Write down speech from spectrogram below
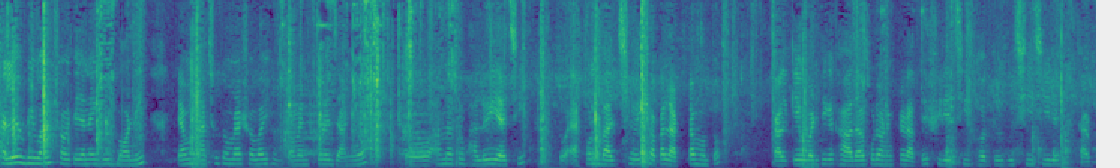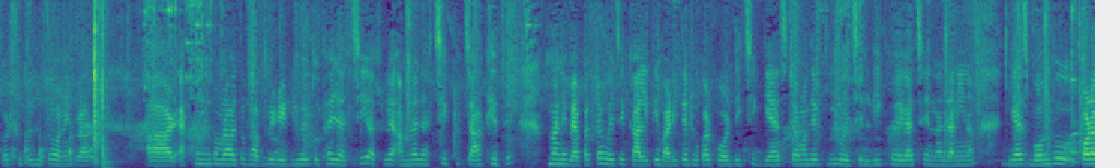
হ্যালো এভরিওয়ান সবাইকে জানাই গুড মর্নিং কেমন আছো তোমরা সবাই? কমেন্ট করে জানিও। তো আমরা তো ভালোই আছি। তো এখন বাজছে ওই সকাল আটটা মতো। কালকে ও বাড়ি থেকে খাওয়া দাওয়া করে অনেকটা রাতে ফিরেছি, ঘর দর গুছিয়েছি তারপর সুতো সুতো অনেক রাত। আর এখন তোমরা হয়তো ভাববে রেডি হয়ে কোথায় যাচ্ছি। আসলে আমরা যাচ্ছি একটু চা খেতে। মানে ব্যাপারটা হয়েছে, কালকে বাড়িতে ঢোকার পর দেখছি গ্যাসটা আমাদের কি হয়েছে লিক হয়ে গেছে না জানি না। গ্যাস বন্ধ করা,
